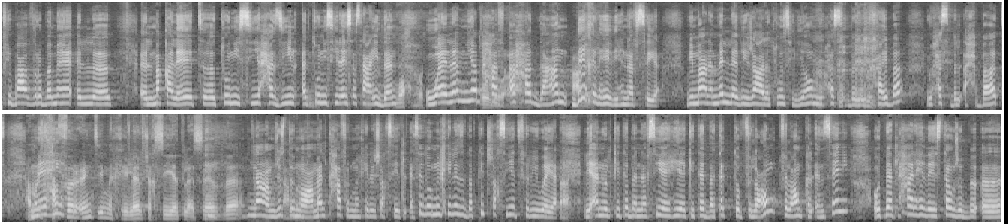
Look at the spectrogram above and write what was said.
في بعض ربما ال- المقالات آه، تونسي حزين التونسي ليس سعيدا. ولم يبحث. أحد عن داخل هذه النفسية. بمعنى ما الذي جعل التونسي اليوم يحس بالخيبة يحس بالأحباط؟ عملت حفر أنت من خلال شخصية الاساتذه نعم justement عملت. حفر من خلال شخصية الأساتذة ومن خلال زاد بقيت شخصيات في الرواية. آه. لأنه الكتابة النفسية هي كتابة تكتب في العمق في العمق الإنساني وبطبيعة الحال هذا يستوجب آه،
